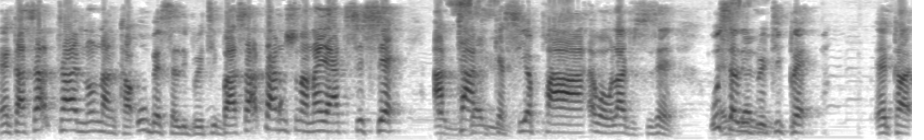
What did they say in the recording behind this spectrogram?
Nka saa time no na nka wobɛ celebrate. Ba saa time so na na yɛahyehyɛ attack kɛseɛ paa ɛwɔ wo life so sɛ wo celebrate pɛ. Nka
